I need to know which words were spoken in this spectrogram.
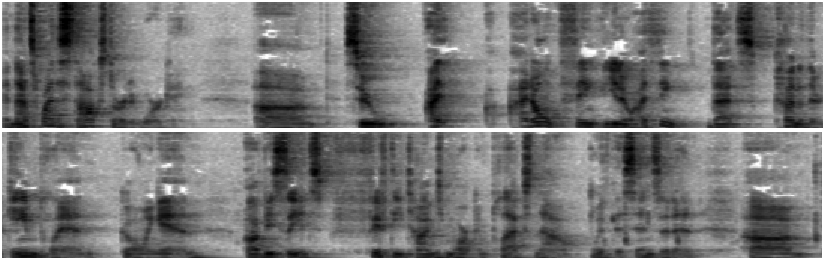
And that's why the stock started working. Um, so I I don't think you know I think that's kind of their game plan going in. Obviously, it's 50 times more complex now with this incident. Um,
